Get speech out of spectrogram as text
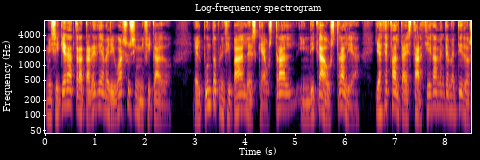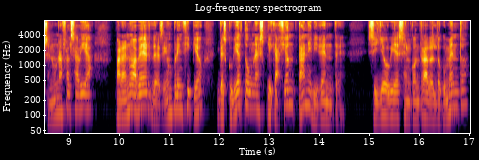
ni siquiera trataré de averiguar su significado. El punto principal es que Austral indica Australia, y hace falta estar ciegamente metidos en una falsa vía para no haber desde un principio descubierto una explicación tan evidente. Si yo hubiese encontrado el documento,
